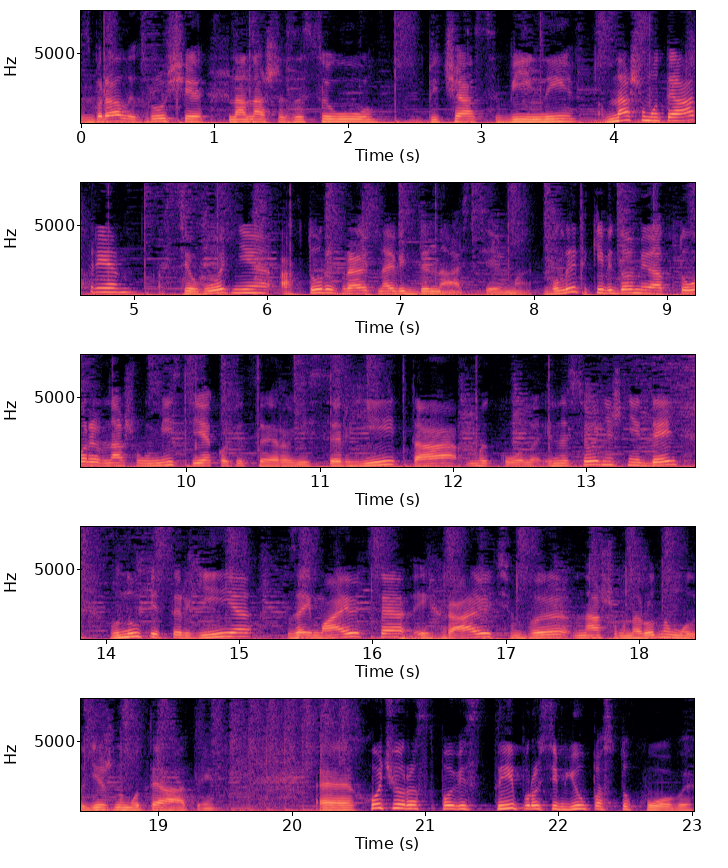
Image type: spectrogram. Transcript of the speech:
збирали гроші на наше ЗСУ під час війни. В нашому театрі сьогодні актори грають навіть династіями. Були такі відомі актори в нашому місті, як офіцерові Сергій та Микола. І на сьогоднішній день внуки Сергія займаються і грають в нашому народному молодіжному театрі. Е, Хочу розповісти про сім'ю Пастухових.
